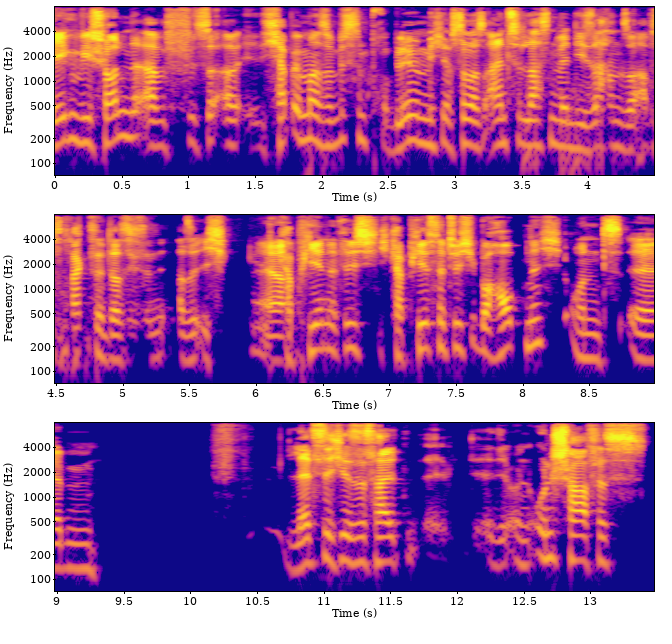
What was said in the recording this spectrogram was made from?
Irgendwie schon. so- aber Ich habe immer so ein bisschen Probleme, mich auf sowas einzulassen, wenn die Sachen so abstrakt sind, dass ich sie- also ich Ja. kapiere natürlich, ich kapiere es natürlich überhaupt nicht und ähm, letztlich ist es halt äh, ein unscharfes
